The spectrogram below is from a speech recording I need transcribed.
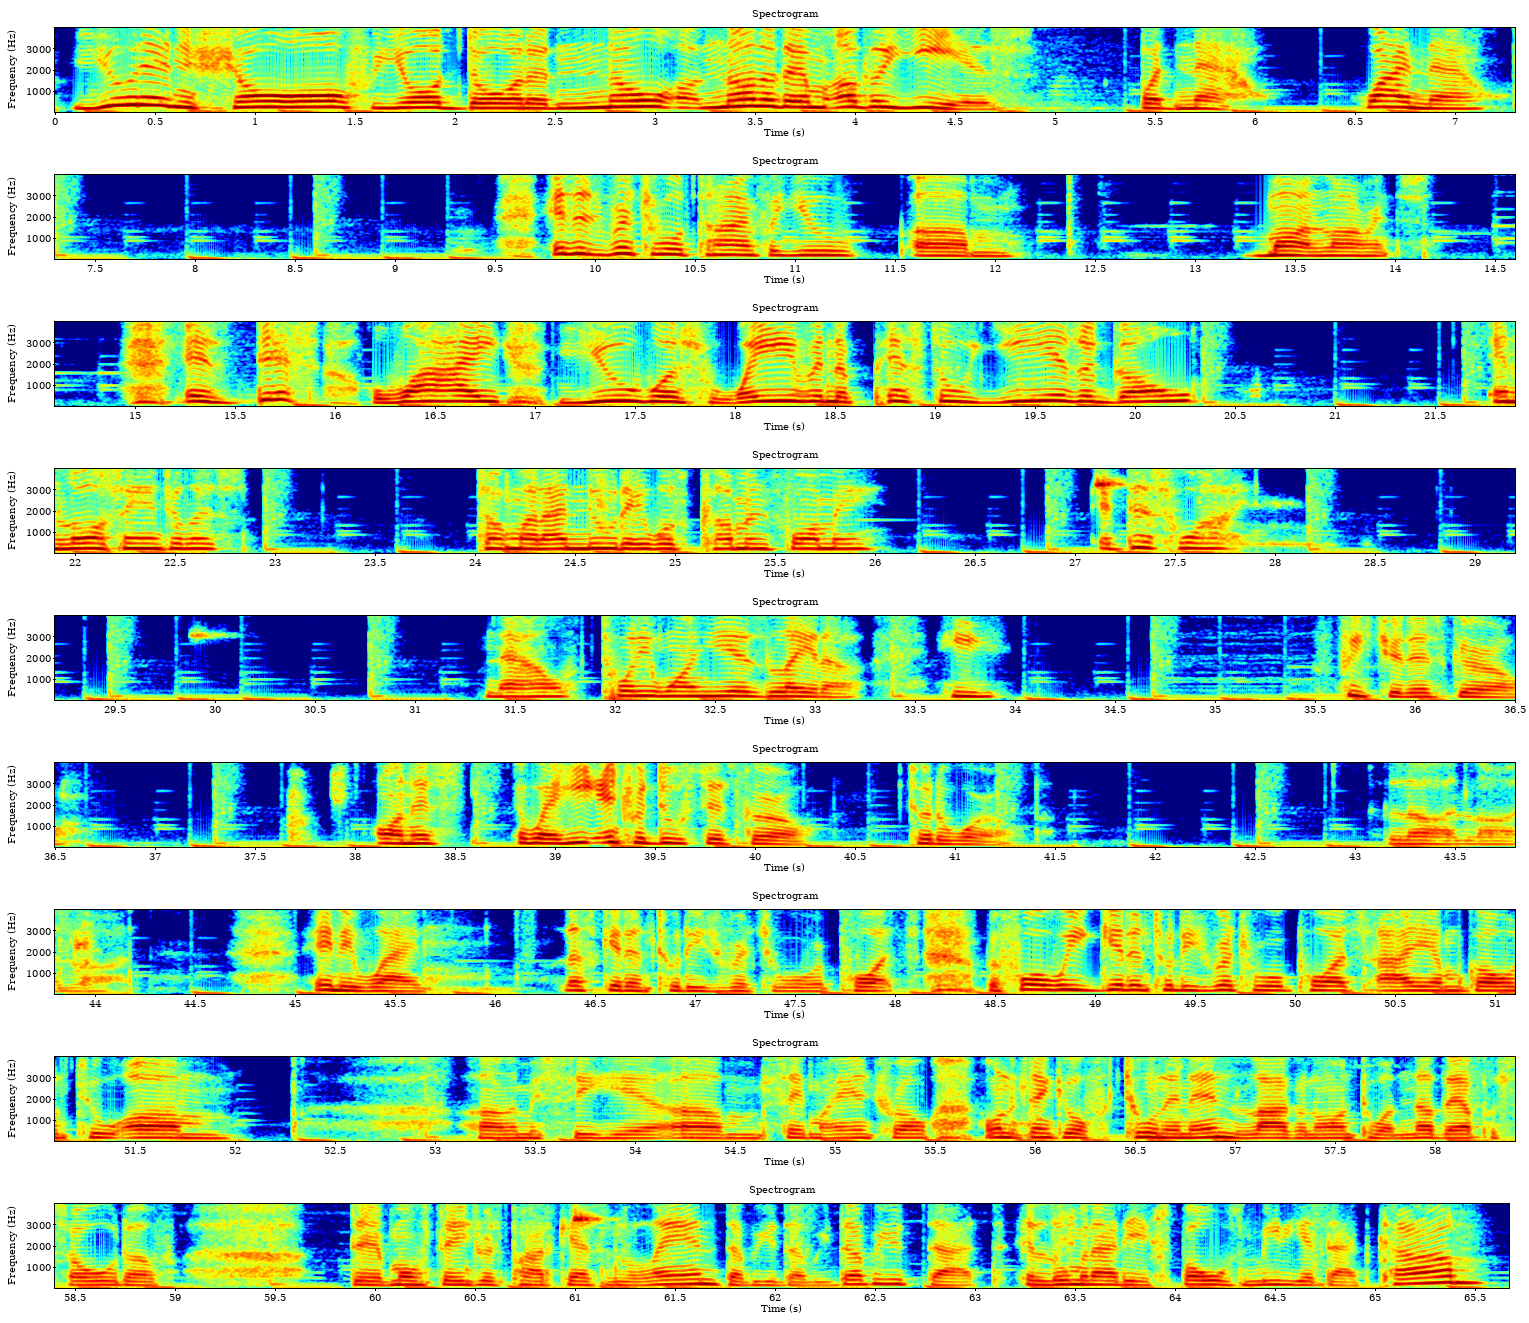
you didn't show off your daughter no none of them other years, but now. Why now? Is it ritual time for you, um, Martin Lawrence? Is this why you was waving the pistol years ago in Los Angeles? Talking about I knew they was coming for me. Is this why? Now, 21 years later, he featured this girl on his where he introduced this girl to the world. Lord, Lord, Lord. Anyway, let's get into these ritual reports. Before we get into these ritual reports, I am going to um uh, let me see here. Um, say my intro. I want to thank you all for tuning in, logging on to another episode of the most dangerous podcast in the land. www.illuminatiexposedmedia.com.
